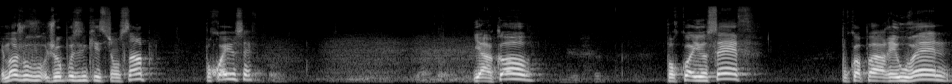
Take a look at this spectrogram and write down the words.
Et moi, je vais vous poser une question simple. Pourquoi Yosef? Yaakov Pourquoi Yosef? Pourquoi pas Réhouven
